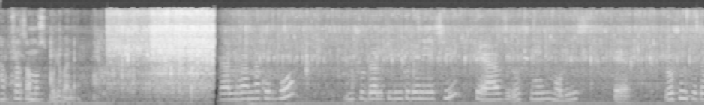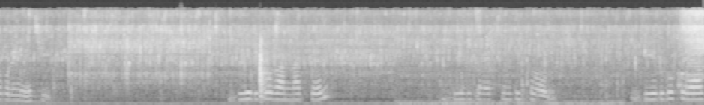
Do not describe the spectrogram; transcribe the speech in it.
হাফ চা চামচ পরিমাণে। ডাল রান্না করব। মুসুর ডাল ক্লিন করে নিয়েছি। পেঁয়াজ, রসুন, মরিচ রসুন থেতো করে নিয়েছি। দিয়ে দেবো রান্নার তেল। দিয়ে দেবো এক চিমটি ফোড়ন দিয়ে দেবো পেঁয়াজ,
